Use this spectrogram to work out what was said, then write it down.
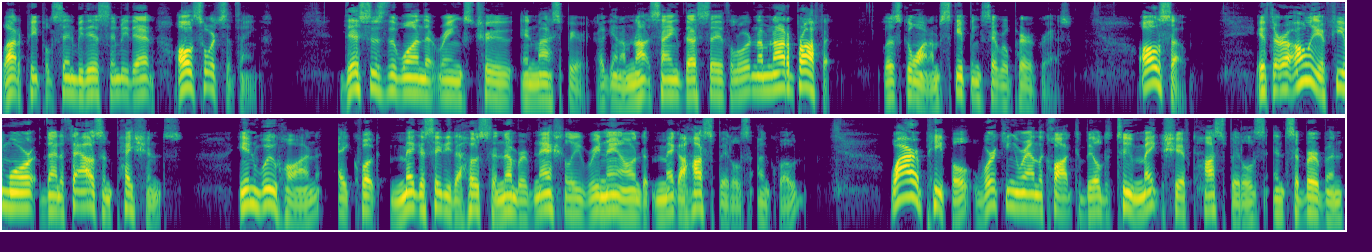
A lot of people send me this, send me that, all sorts of things. This is the one that rings true in my spirit. Again, I'm not saying thus saith the Lord, and I'm not a prophet. Let's go on. I'm skipping several paragraphs. Also, if there are only a few more than a thousand patients in Wuhan, a quote, megacity that hosts a number of nationally renowned mega hospitals, unquote, why are people working around the clock to build two makeshift hospitals in suburban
